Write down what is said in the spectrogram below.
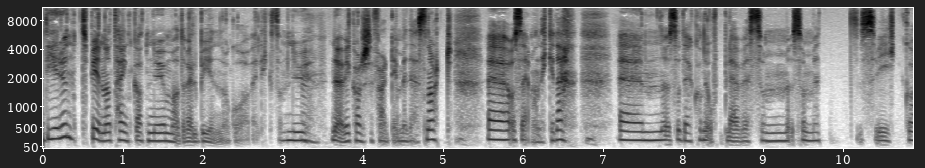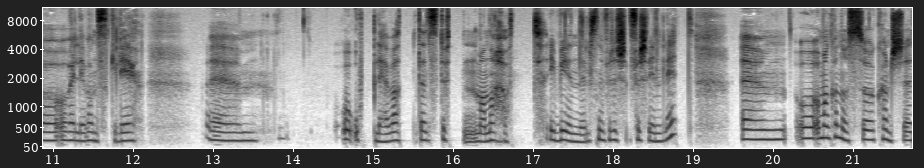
de rundt begynner å tenke at nå må det vel begynne å gå over, liksom. Nå, mm. er vi kanskje ferdig med det snart. Uh, og så er man ikke det. Um, så det kan jo oppleves som, som et svik og, og veldig vanskelig um, å oppleve at den støtten man har hatt i begynnelsen, forsvinner litt. Um, og, og, man kan også kanskje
